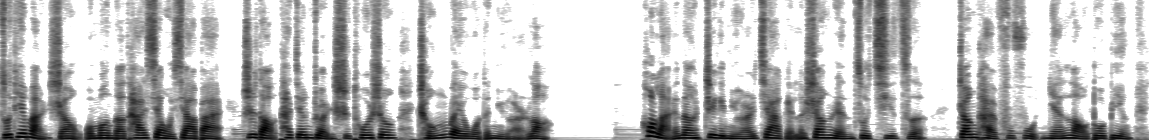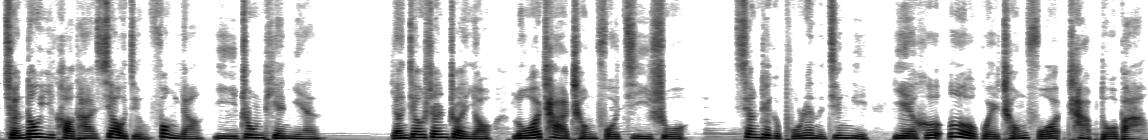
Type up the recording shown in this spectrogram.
昨天晚上，我梦到她向我下拜，知道她将转世托生成为我的女儿了。后来呢，这个女儿嫁给了商人做妻子。张凯夫妇年老多病，全都依靠他孝敬奉养，以终天年。杨娇山传有《罗刹成佛记》一说，像这个仆人的经历，也和恶鬼成佛差不多吧。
